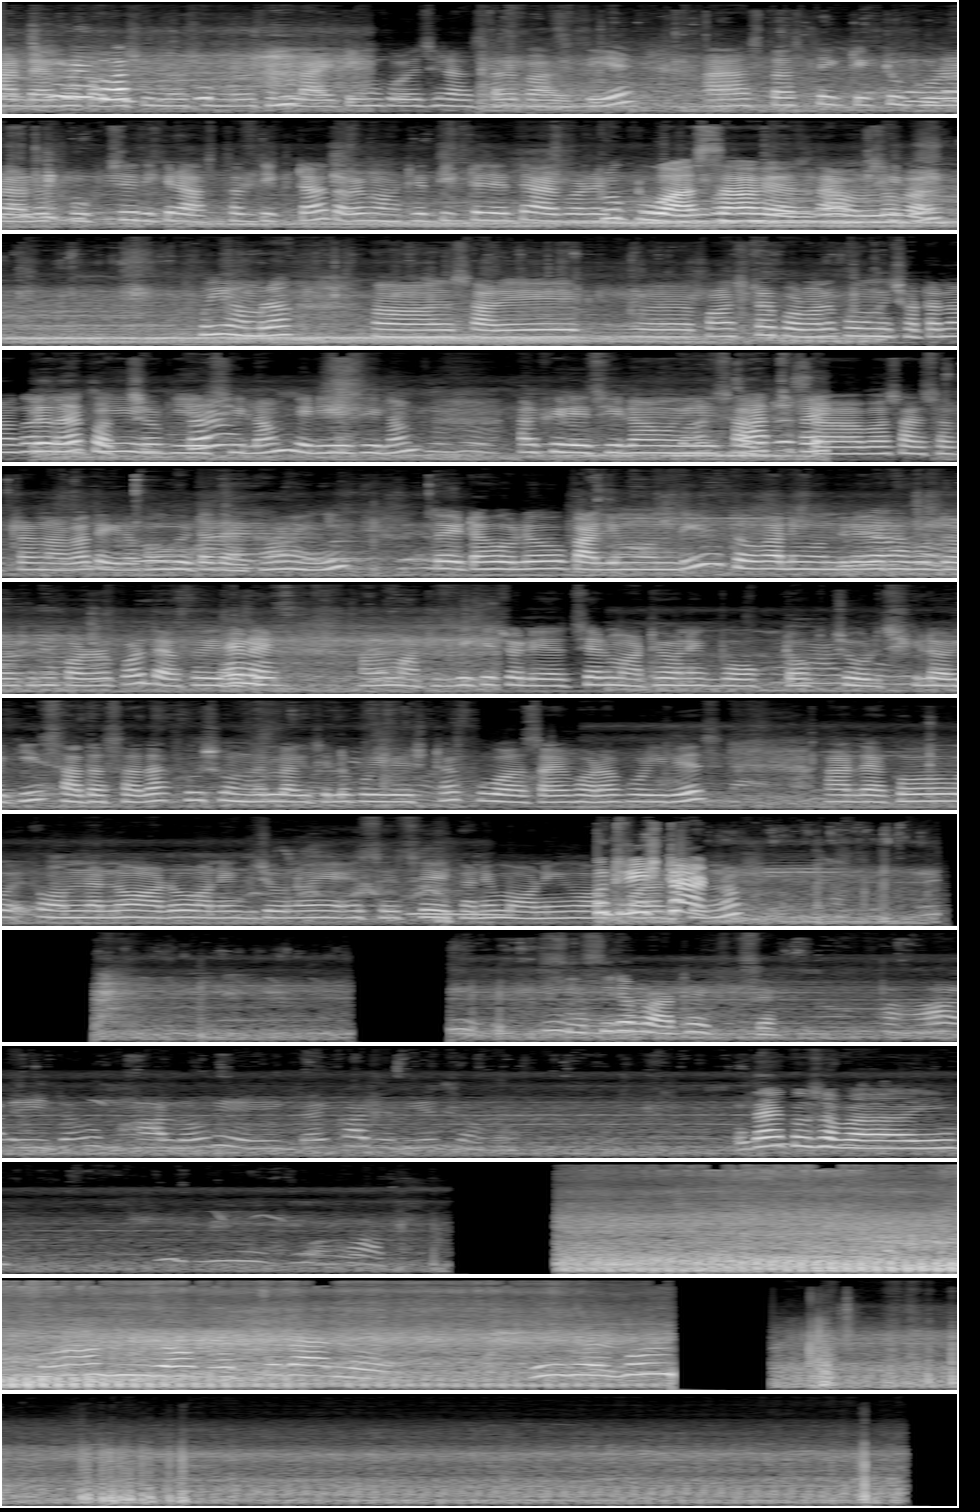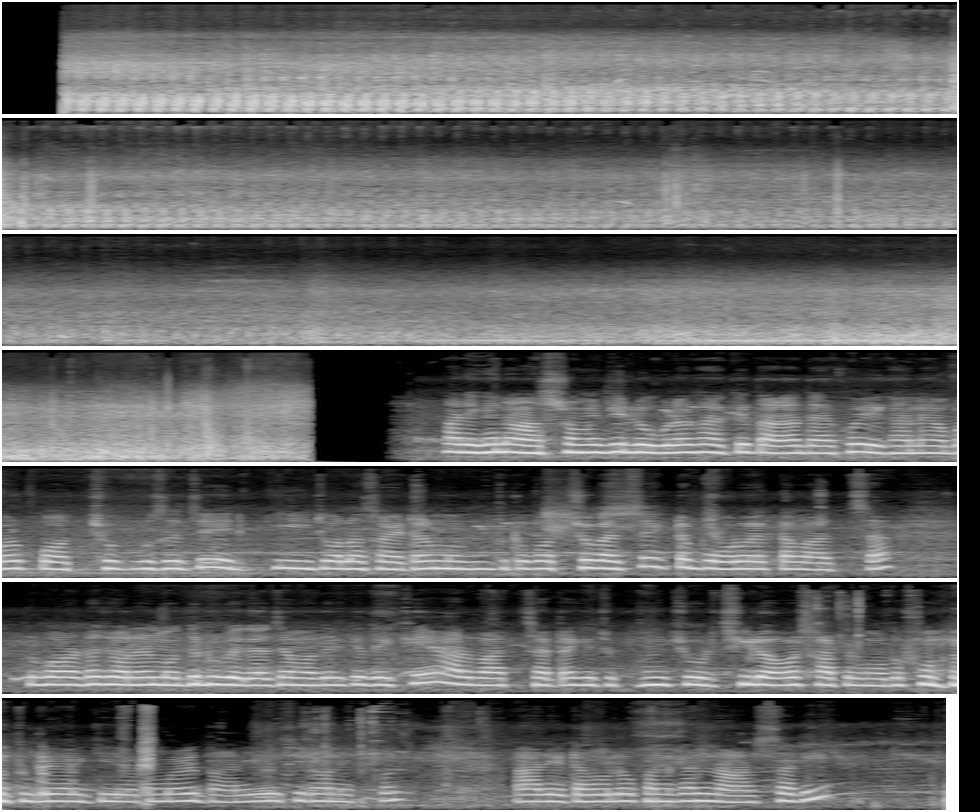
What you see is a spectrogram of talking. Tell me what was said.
আর দেখো কত সুন্দর সুন্দর সব লাইটিং করেছে রাস্তার পাশ দিয়ে। আর আস্তে আস্তে একটু একটু ভোরের আলো ফুটছে এদিকে রাস্তার দিকটা তবে মাঠের দিকটা যেতে আর পরে একটু কুয়াশা হয়ে অন্ধকার। ওই আমরা সাড়ে পাঁচটার পর মানে পৌনে ছটা নাগাদ। গিয়েছিলাম বেরিয়েছিলাম। আর ফিরেছিলাম ওই সাতটা বা সাড়ে সাতটা নাগাদ এইরকম ঘড়িটা দেখা হয়নি। তো এটা হলো কালী মন্দির। তো কালী মন্দিরে ঠাকুর দর্শন করার পর দেখো এদিকে আমরা মাঠের দিকে চলে যাচ্ছি আর মাঠে অনেক বক টক চড়ছিল আর কি সাদা সাদা খুব সুন্দর লাগছিল পরিবেশটা কুয়াশায় ভরা পরিবেশ আর দেখো অন্যান্য আরও অনেকজনও এসেছে এখানে মর্নিং ওয়াক করার জন্য সিসিটা পাঠাচ্ছে আর এইটাও ভালো রে এইটাই কাজে দিয়েছে দেখো সবাই আর এখানে আশ্রমে যে লোকরা থাকে, তারা দেখো এখানে আবার কচ্ছপ পুষেছে। এই জলাশয়টার মধ্যে দুটো কচ্ছপ আছে, একটা বড়, একটা বাচ্চা। তো বড়টা জলের মধ্যে ডুবে গেছে আমাদেরকে দেখে, আর বাচ্চাটা কিছুক্ষণ চড়ছিল, আবার সাপের মতো ফোনা তুলে আর কি এরকমভাবে দাঁড়িয়েও ছিল অনেকক্ষণ। আর এটা হলো ওখানকার নার্সারি।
